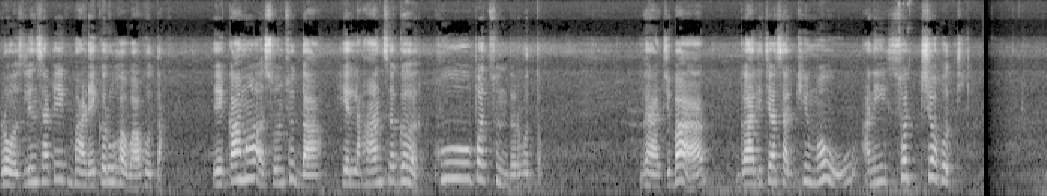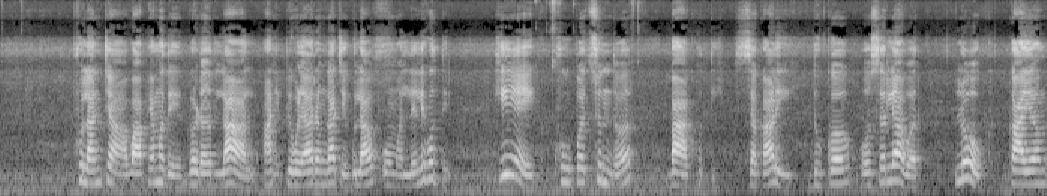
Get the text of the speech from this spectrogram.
रोजलींसाठी एक भाडेकरू हवा होता. रिकामं असून सुद्धा हे लहानसं घर खूपच सुंदर होतं. घराची बाग गालीच्या सारखी मऊ आणि स्वच्छ होती. फुलांच्या वाफ्यामध्ये गडद लाल आणि पिवळ्या रंगाचे गुलाब ओमललेले होते. ही एक खूपच सुंदर बाग होती. सकाळी धुकं ओसरल्यावर लोक कायम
